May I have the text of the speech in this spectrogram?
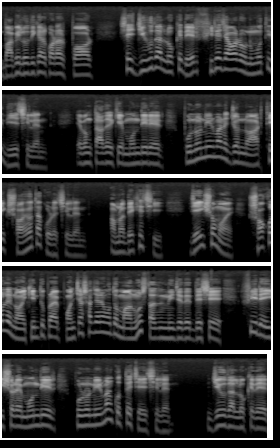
বাবিল অধিকার করার পর সেই জিহুদার লোকেদের ফিরে যাওয়ার অনুমতি দিয়েছিলেন এবং তাদেরকে মন্দিরের পুনর্নির্মাণের জন্য আর্থিক সহায়তা করেছিলেন। আমরা দেখেছি যে এই সময় সকলে নয়, কিন্তু প্রায় পঞ্চাশ হাজারের মতো মানুষ তাদের নিজেদের দেশে ফিরে ঈশ্বরের মন্দির পুনর্নির্মাণ করতে চেয়েছিলেন। জিহুদার লোকেদের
